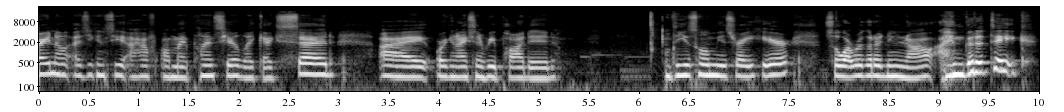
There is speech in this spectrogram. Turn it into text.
right now, as you can see, I have all my plants here. Like I said, I organized and repotted these homies right here. So what we're gonna do now, I'm gonna take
